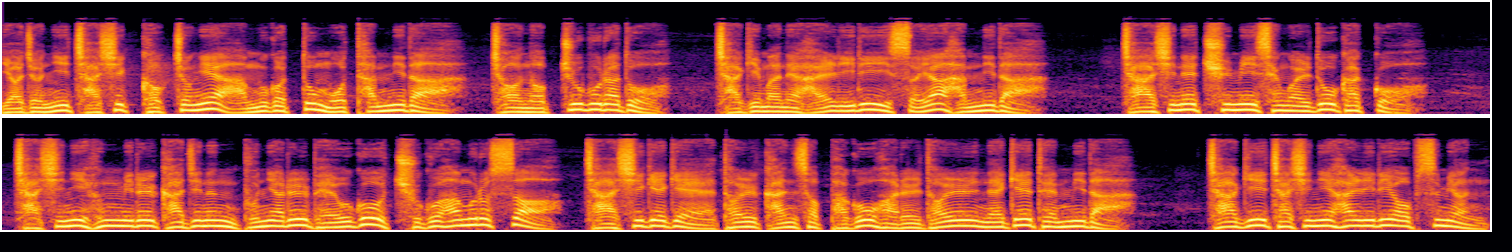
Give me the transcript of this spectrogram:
여전히 자식 걱정에 아무것도 못합니다. 전업주부라도 자기만의 할 일이 있어야 합니다. 자신의 취미 생활도 갖고 자신이 흥미를 가지는 분야를 배우고 추구함으로써 자식에게 덜 간섭하고 화를 덜 내게 됩니다. 자기 자신이 할 일이 없으면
